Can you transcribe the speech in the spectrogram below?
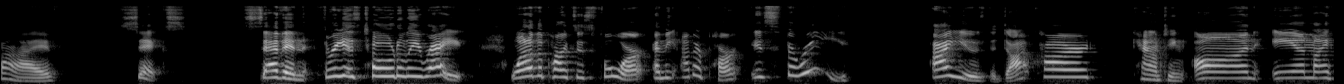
five, six, seven. Three is totally right. One of the parts is four, and the other part is three. I used the dot card, counting on, and my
